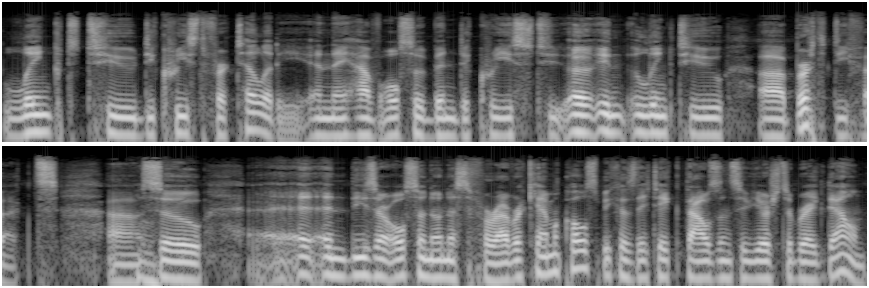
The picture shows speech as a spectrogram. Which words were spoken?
linked to decreased fertility, and they have also been decreased to uh, in linked to uh, birth defects. Uh, So, uh, and these are also known as forever chemicals because they take thousands of years to break down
